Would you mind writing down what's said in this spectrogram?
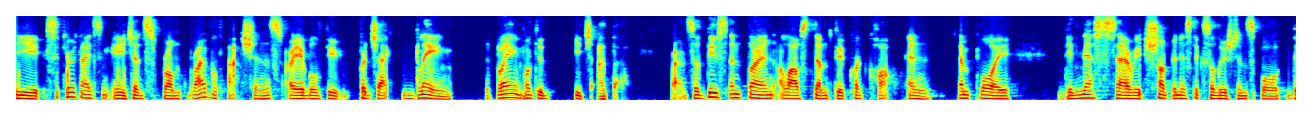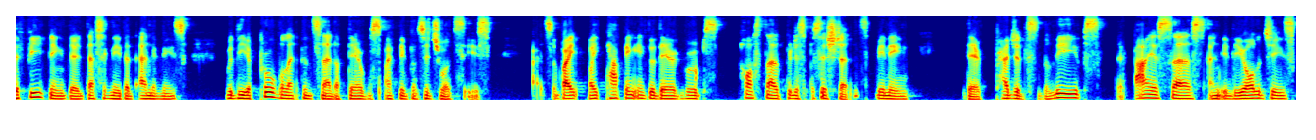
the securitizing agents from rival factions are able to project blame, the blame onto each other. Right? So this in turn allows them to concoct and employ the necessary chauvinistic solutions for defeating their designated enemies with the approval and consent of their respective constituencies. Right? So by, by tapping into their group's hostile predispositions, meaning their prejudiced beliefs, their biases, and ideologies,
